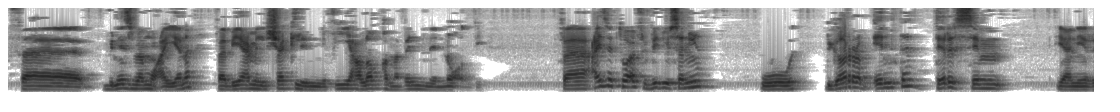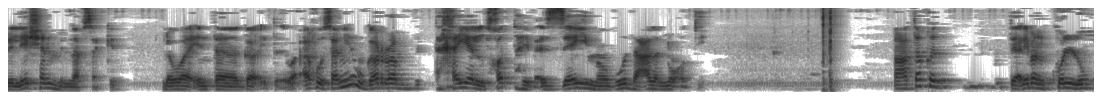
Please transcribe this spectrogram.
فبنسبة معينة فبيعمل شكل إن في علاقة ما بين النقط دي. فعايزك توقف الفيديو ثانية وتجرب أنت ترسم يعني relation من نفسك كده. اللي هو انت وقفه ثانية وجرب تخيل الخط هيبقى إزاي موجود على النقط دي. أعتقد تقريبا كله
